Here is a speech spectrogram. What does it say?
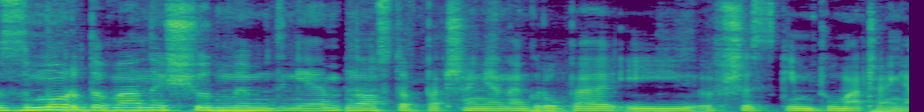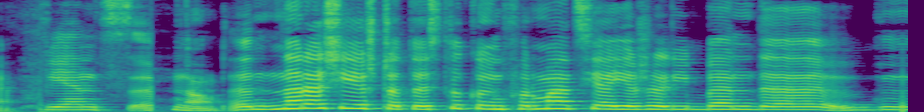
zmordowany siódmym dniem non-stop patrzenia na grupę i wszystkim tłumaczenia. Więc no, na razie jeszcze to jest tylko informacja. Jeżeli będę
